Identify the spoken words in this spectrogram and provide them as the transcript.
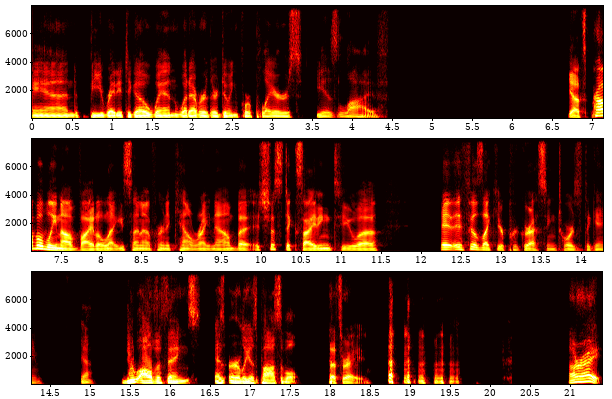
and be ready to go when whatever they're doing for players is live Yeah, it's probably not vital that you sign up for an account right now, but it's just exciting to uh it, it feels like you're progressing towards the game. Yeah. Do all the things as early as possible That's right. all right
